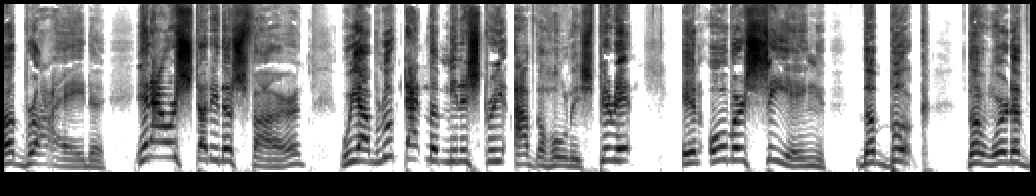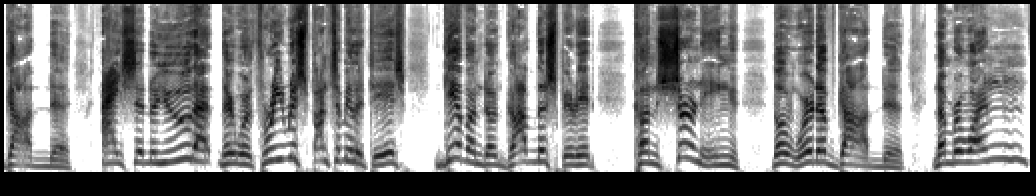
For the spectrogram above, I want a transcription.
a bride. In our study thus far, we have looked at the ministry of the Holy Spirit in overseeing the book, the Word of God. I said to you that there were three responsibilities given to God the Spirit concerning the Word of God. Number one,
